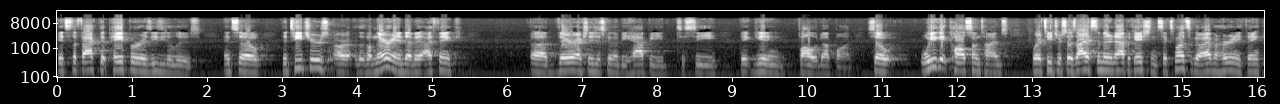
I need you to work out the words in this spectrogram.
It's the fact that paper is easy to lose, and so the teachers are on their end of it. I think uh, they're actually just going to be happy to see it getting followed up on. So we get calls sometimes where a teacher says, I submitted an application six months ago, I haven't heard anything,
